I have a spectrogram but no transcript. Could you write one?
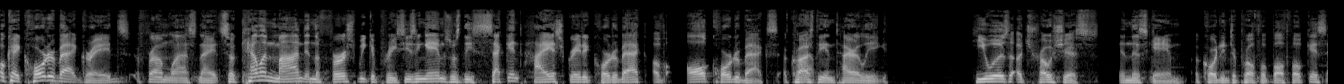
okay, quarterback grades from last night. So Kellen Mond in the first week of preseason games was the second highest graded quarterback of all quarterbacks across the entire league. He was atrocious in this game, according to Pro Football Focus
